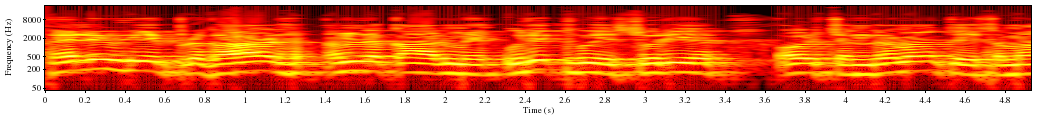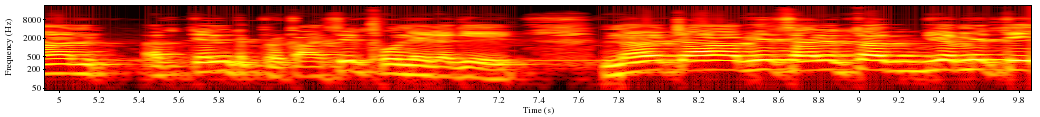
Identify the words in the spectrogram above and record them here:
फैले हुए प्रगाढ़ अंधकार में उदित हुए सूर्य और चंद्रमा के समान अत्यंत प्रकाशित होने लगे। न चाभिसर्तव्यमिति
